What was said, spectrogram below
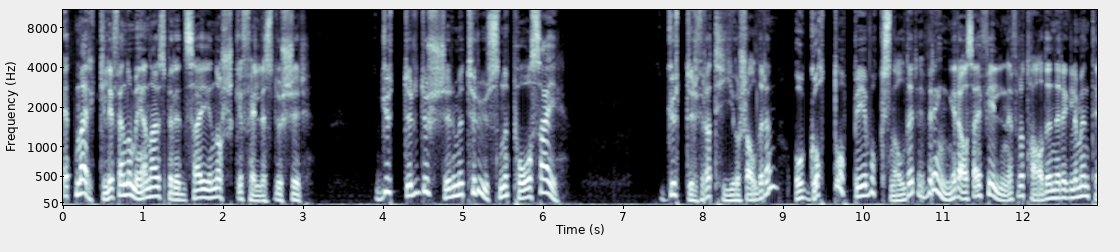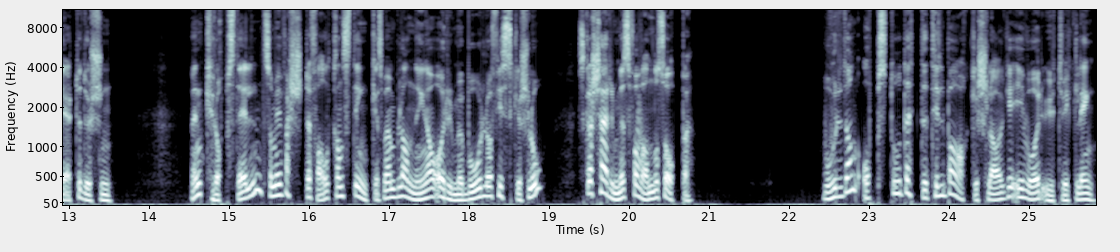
Et merkelig fenomen har spredd seg i norske fellesdusjer. Gutter dusjer med trusene på seg. Gutter fra tiårsalderen og godt oppe i voksenalder vrenger av seg fillene for å ta den reglementerte dusjen. Men kroppsdelen, som i verste fall kan stinke som en blanding av ormebol og fiskeslo, skal skjermes for vann og såpe. Hvordan oppsto dette tilbakeslaget i vår utvikling?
